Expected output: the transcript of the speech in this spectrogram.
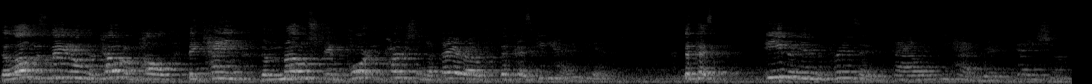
The lowest man on the totem pole became the most important person to Pharaoh because he had a gift. Because even in the prison, Howard, he had a reputation.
